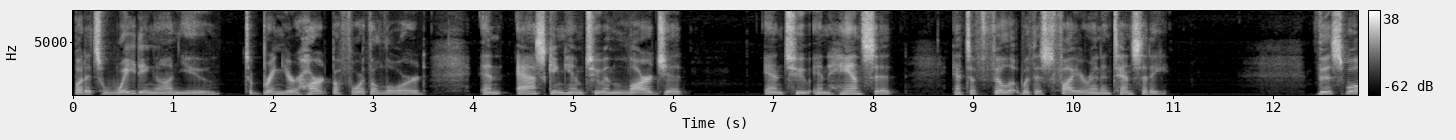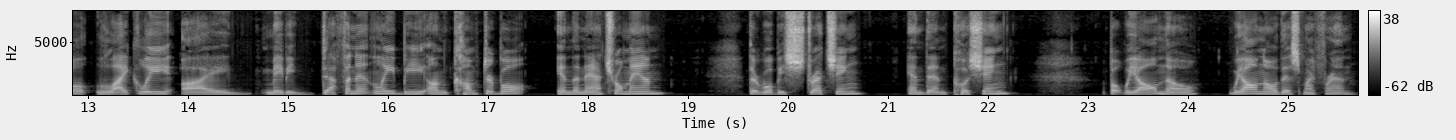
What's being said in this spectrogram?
But it's waiting on you to bring your heart before the Lord and asking Him to enlarge it and to enhance it and to fill it with His fire and intensity. This will likely, I maybe definitely be uncomfortable in the natural man. There will be stretching and then pushing. But we all know, we all know this, my friend.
